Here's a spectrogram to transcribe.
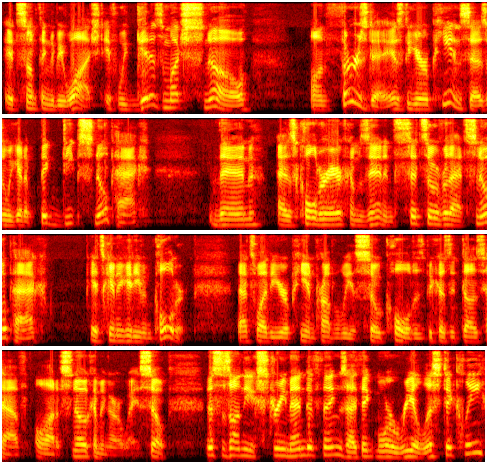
it's something to be watched. If we get as much snow on Thursday as the European says, and we get a big, deep snowpack, then as colder air comes in and sits over that snowpack, it's going to get even colder. That's why the European probably is so cold, is because it does have a lot of snow coming our way. So this is on the extreme end of things. I think more realistically,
